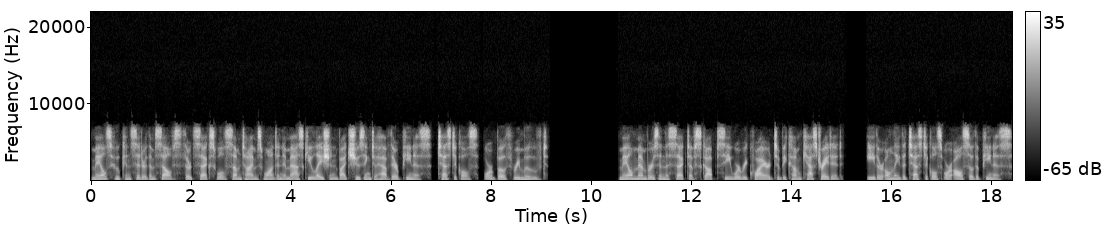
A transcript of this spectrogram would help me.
Males who consider themselves third sex will sometimes want an emasculation by choosing to have their penis, testicles, or both removed. Male members in the sect of Skoptsy were required to become castrated, either only the testicles or also the penis.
